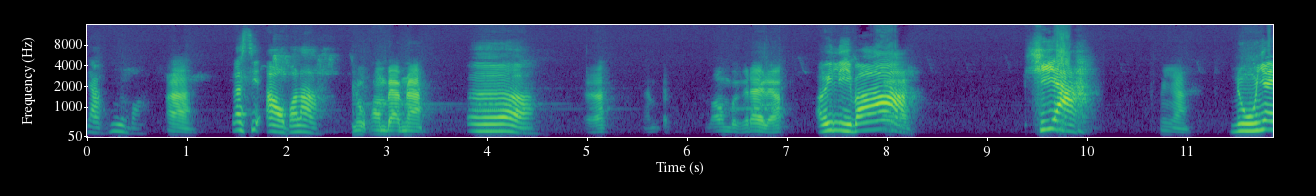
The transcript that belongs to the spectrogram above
อยากหูบออ่าแล้วสิเอาปะล่ะ หนูพร้อมแบบนะเออ เอองั้นก็ลองเบิ่งก็ได้แล้ว เอาอีหลีบ่อ่าเชียไม่หยังหนูใหญ่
